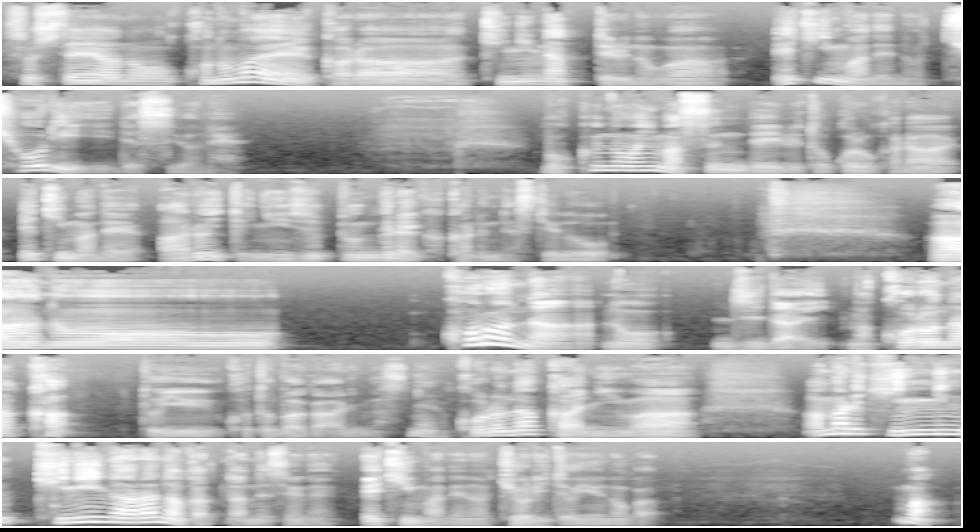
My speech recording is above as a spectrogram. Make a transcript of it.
そしてあのこの前から気になってるのが駅までの距離ですよね。僕の今住んでいるところから駅まで歩いて20分ぐらいかかるんですけどあの、コロナの時代、まあ、コロナ禍という言葉がありますね。コロナ禍にはあまり気に気にならなかったんですよね駅までの距離というのが。まあ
